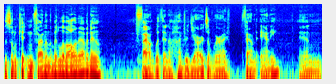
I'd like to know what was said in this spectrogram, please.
this little kitten found in the middle of Olive Avenue, found within a hundred yards of where I found Annie, and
